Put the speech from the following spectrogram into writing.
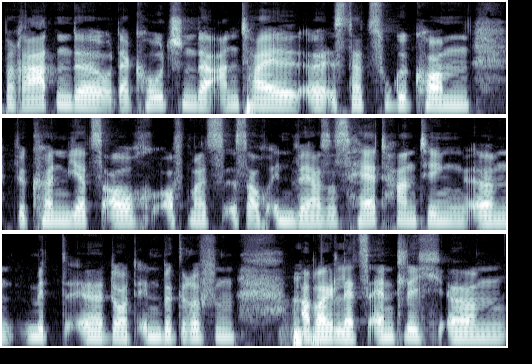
beratende oder coachende Anteil äh, ist dazugekommen. Wir können jetzt auch, oftmals ist auch inverses Headhunting ähm, mit äh, dort inbegriffen. Mhm. Aber letztendlich ähm,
